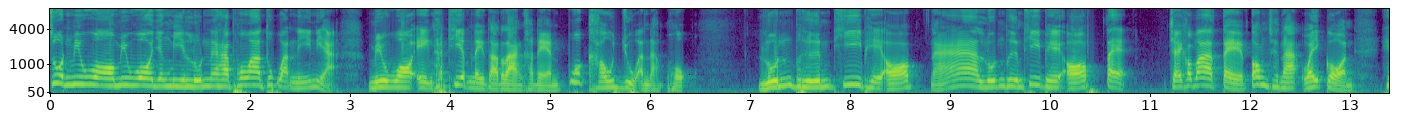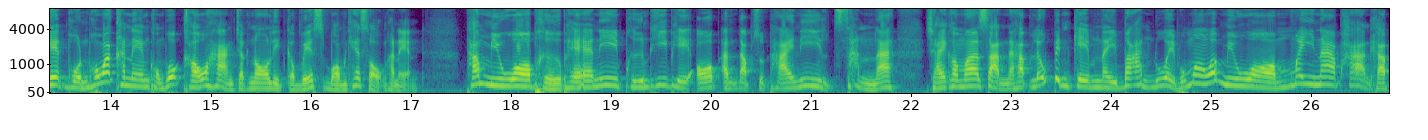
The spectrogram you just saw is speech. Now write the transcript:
ส่วนมิววอลมิววอลยังมีลุ้นนะครับ เพราะว่าทุกวันนี้เนี่ยมิววอลเองถ้าเทียบในตารางคะแนน พวกเขาอยู่อันดับ 6 ลุ้นพื้นที่เพย์ออฟนะลุ้นพื้นที่เพย์ออฟแต่ใช้คำว่าแต่ต้องชนะไว้ก่อน เหตุผลเพราะว่าคะแนนของพวกเขาห่างจากนอริทกับเวสต์บอมแค่ 2 คะแนน ถ้ามิววอลเผลอแพ้นี่พื้นที่เพย์ออฟอันดับสุดท้ายนี่สั่นนะ ใช้คำว่าสั่นนะครับ แล้วเป็นเกมในบ้านด้วย ผมมองว่ามิววอลไม่น่าพลาดครับ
